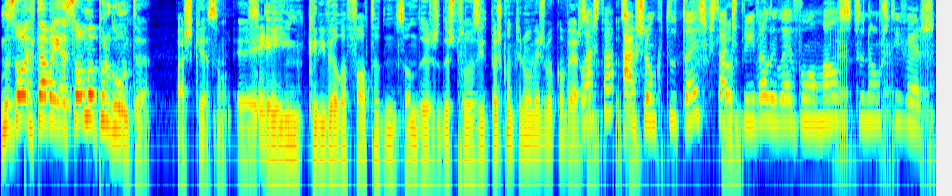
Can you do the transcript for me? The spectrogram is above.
Mas olha, está bem, é só uma pergunta. Pá, esqueçam. É, é incrível a falta de noção das, das pessoas e depois continua a mesma conversa. Lá está. Assim. Acham que tu tens que estar disponível e levam a mal se tu não estiveres.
